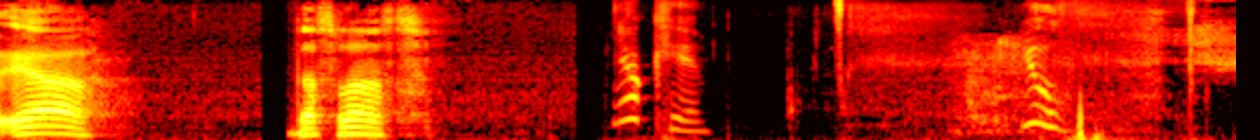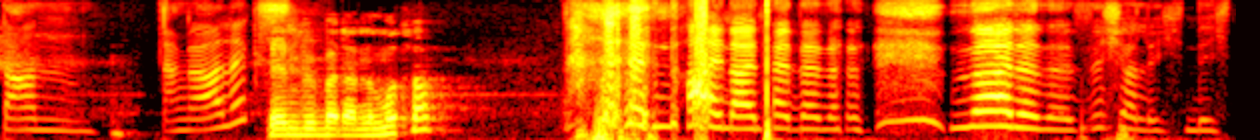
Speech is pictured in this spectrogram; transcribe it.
ja. Das war's. Ja, okay. Jo. Dann, danke Alex. Reden wir über deine Mutter? nein, nein, nein, nein, nein. Nein, nein, nein, sicherlich nicht.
